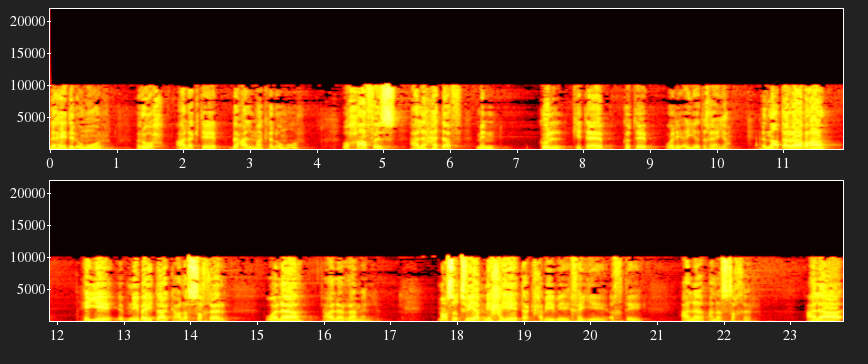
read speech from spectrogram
لهيدي الأمور. روح على كتاب بعلمك هالأمور وحافظ على هدف من كل كتاب كتب ولأي غاية النقطة الرابعة هي ابني بيتك على الصخر ولا على الرمل. مقصود فيها ابني حياتك حبيبي خيي أختي على على الصخر. على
